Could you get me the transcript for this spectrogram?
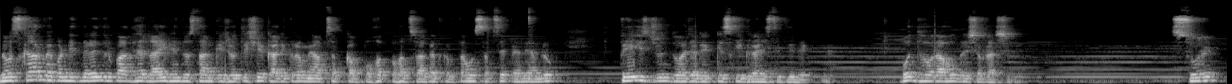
नमस्कार मैं पंडित नरेंद्र उपाध्याय लाइव हिंदुस्तान के ज्योतिषीय कार्यक्रम में आप सबका बहुत बहुत स्वागत करता हूँ। सबसे पहले हम लोग 23 जून 2021 की ग्रह स्थिति देखते हैं। बुद्ध और राहु वृषभ राशि में। सूर्य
